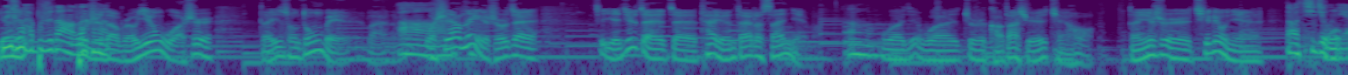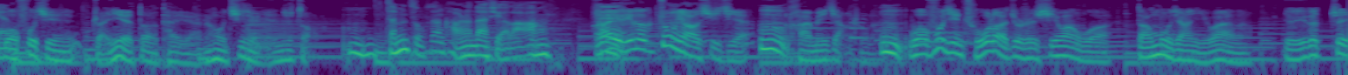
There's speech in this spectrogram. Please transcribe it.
那时候还不知道呢，不知道不知道，因为我是等于从东北来的啊我实际上那个时候在，这也就在在太原待了三年吧。啊，我我就是考大学前后，等于是七六年，到七九年我，我父亲转业到太原，然后我七九年就走了。嗯，咱们总算考上大学了啊。还有一个重要细节嗯还没讲出来，嗯我父亲除了就是希望我当木匠以外呢，有一个最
